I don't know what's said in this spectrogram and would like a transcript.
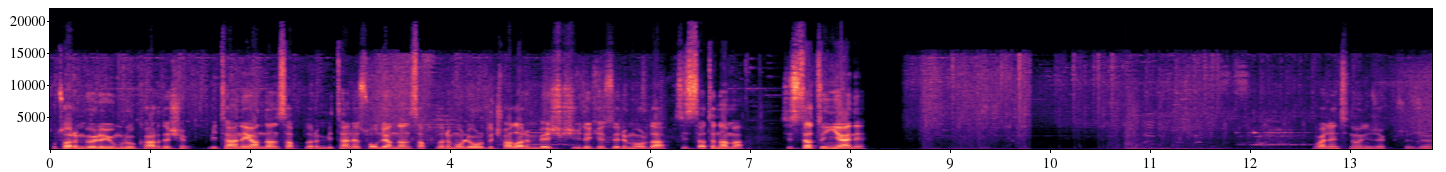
Tutarım böyle yumruğu kardeşim. Bir tane yandan saplarım. Bir tane sol yandan saplarım. O lordu çalarım. 5 kişiyi de keserim orada. Siz satın ama. Siz satın yani. Valentin oynayacak bu çocuğu.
